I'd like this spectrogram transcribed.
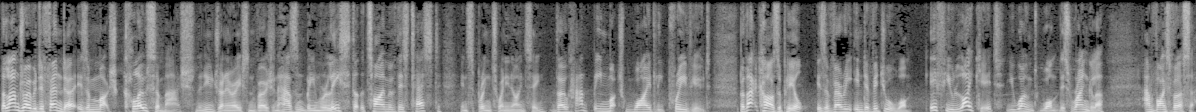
The Land Rover Defender is a much closer match. The new generation version hasn't been released at the time of this test in spring 2019, though had been much widely previewed. But that car's appeal is a very individual one. If you like it, you won't want this Wrangler, and vice versa.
